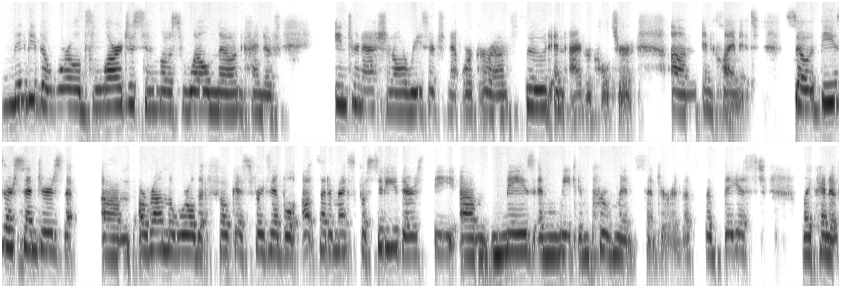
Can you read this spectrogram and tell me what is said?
maybe the world's largest and most well-known kind of international research network around food and agriculture um, and climate. So these are centers that um, around the world that focus, for example, outside of Mexico City, there's the um, Maize and Wheat Improvement Center. That's the biggest like kind of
